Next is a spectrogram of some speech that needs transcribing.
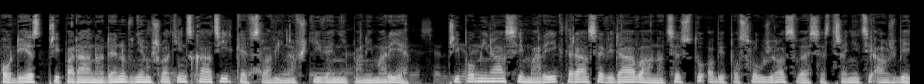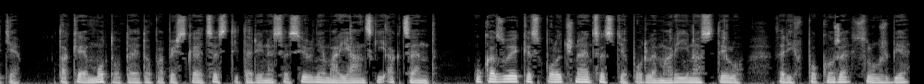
Odjezd připadá na den, v němž latinská církev slaví navštívení Pany Marie. Připomíná si Marii, která se vydává na cestu, aby posloužila své sestřenici Alžbětě. Také moto této papežské cesty tedy nese silně mariánský akcent. Ukazuje ke společné cestě podle Marína stylu, tedy v pokoře, službě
